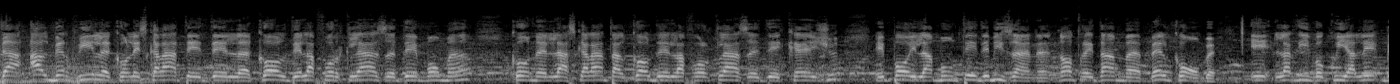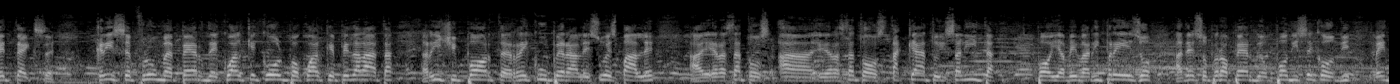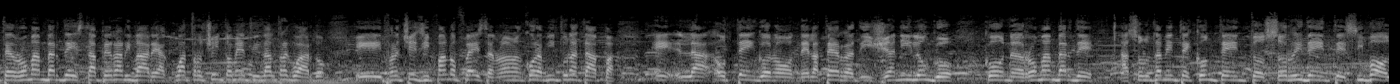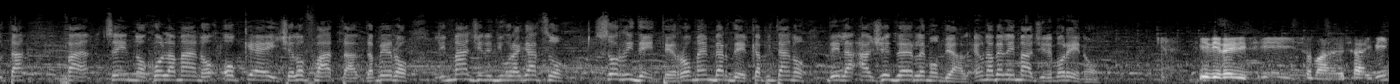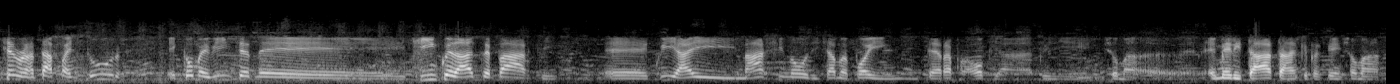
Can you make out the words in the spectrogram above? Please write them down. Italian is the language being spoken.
da Albertville con le scalate del Col de la Forclaz de Montmain con la scalata al Col de la Forclaz de Cage e poi la Montée de Bizan, Notre-Dame Belcombe e l'arrivo qui alle Bettex. Chris Froome perde qualche colpo, qualche pedalata, Richie Port recupera le sue spalle, ah, era stato, ah, era stato staccato in salita, poi aveva ripreso, adesso però perde un po' di secondi, mentre Romain Bardet sta per arrivare a 400 metri dal traguardo e i francesi fanno festa, non hanno ancora vinto una tappa e la ottengono nella terra di Gianni Longo con Romain Bardet assolutamente contento, sorridente, si volta, fa cenno con la mano, ok ce l'ho fatta, davvero l'immagine di un ragazzo sorridente, Romain Bardet, il capitano della AGDR Mondiale. È una bella immagine, Moreno. Io direi di sì, insomma, sai, vincere una tappa in tour è come vincerne cinque da altre parti. Eh, qui hai il massimo, diciamo, poi in terra propria, quindi insomma è meritata anche perché insomma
